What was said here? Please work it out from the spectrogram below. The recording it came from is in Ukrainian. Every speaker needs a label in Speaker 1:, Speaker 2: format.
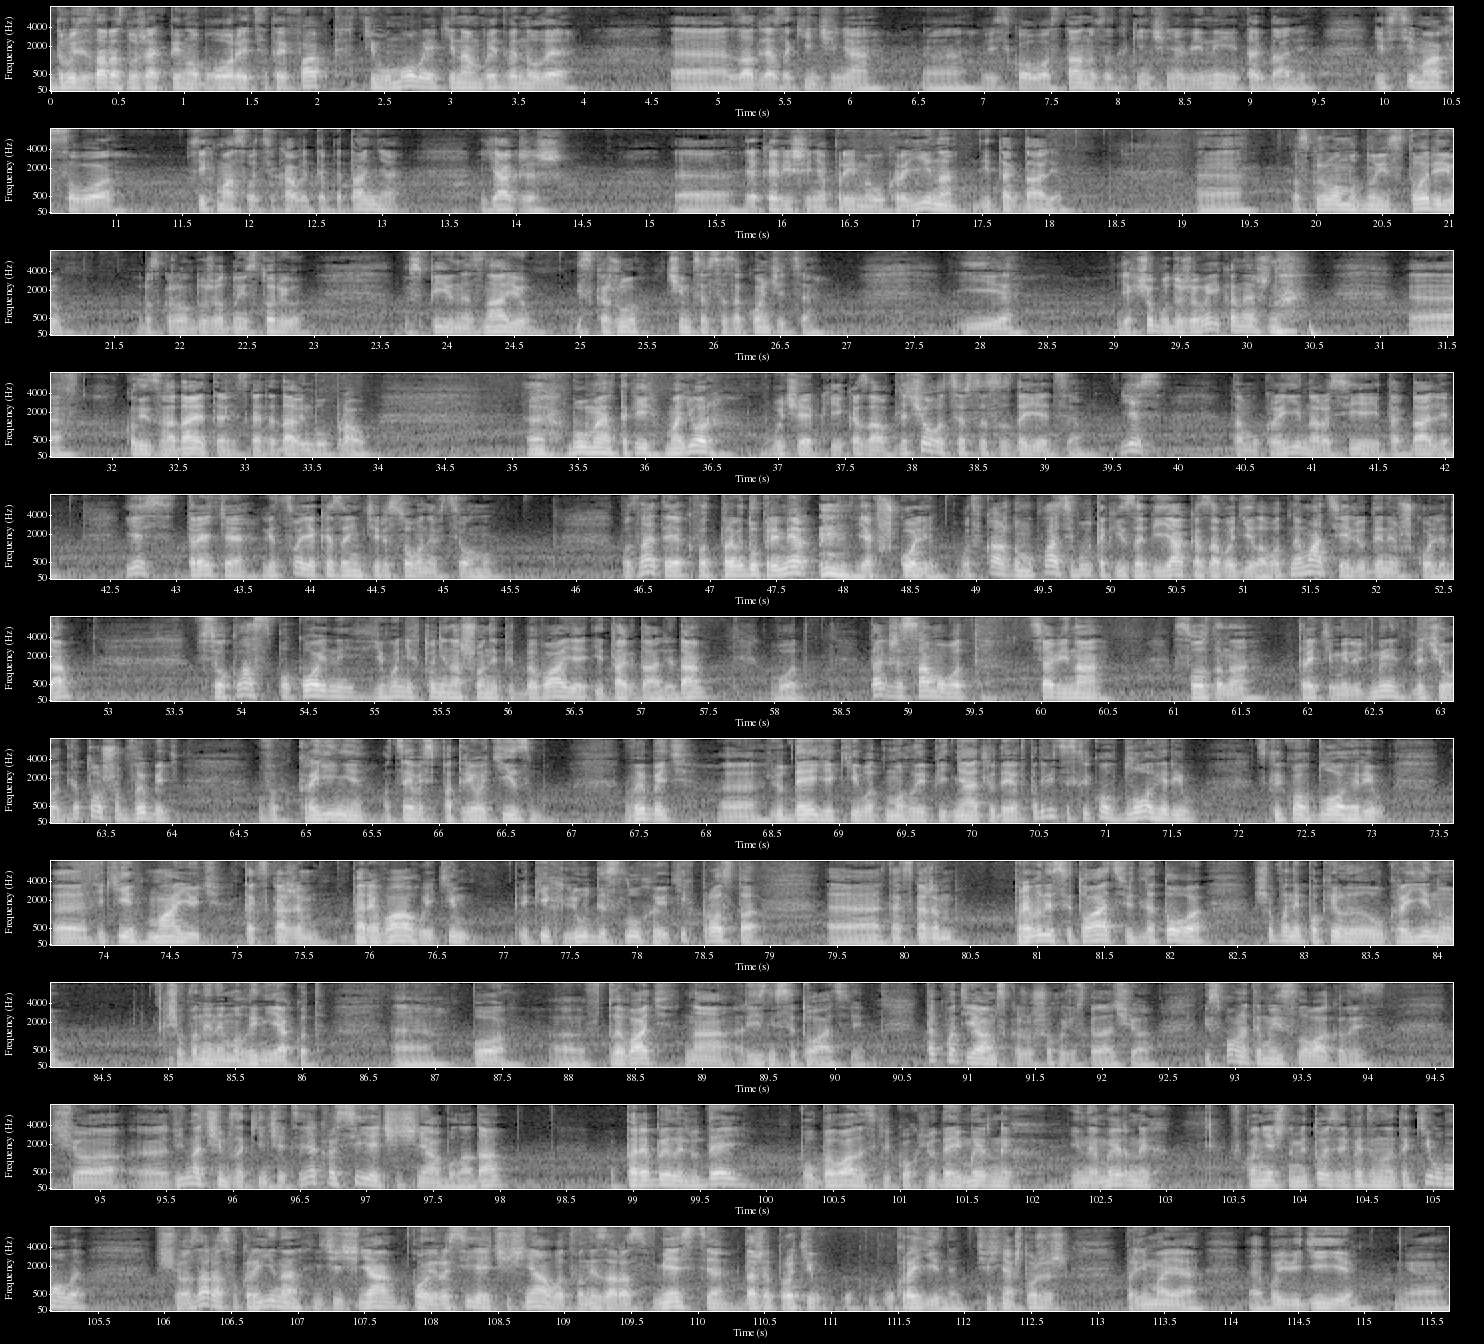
Speaker 1: Друзі, зараз дуже активно обговорюється той факт, ті умови, які нам видвинули е, задля закінчення е, військового стану, задля закінчення війни і так далі. І всі масово, всіх масово цікавить те питання, як же ж, е, яке рішення прийме Україна і так далі. Розкажу вам одну історію, розкажу вам дуже одну історію. Успію, не знаю, і скажу, чим це все закінчиться. І якщо буду живий, звісно, е, колись згадаєте і скажете, да, він був прав. Е, був у мене такий майор в учебці і казав, для чого це все создається. Є там Україна, Росія і так далі. Є третє ліцо, яке заінтересоване в цьому. От знаєте, як от приведу примір, як в школі. От в кожному класі був такий забіяка, заводіла. От нема цієї людини в школі, да? все, клас спокійний, його ніхто ні на що не підбиває і так далі. Да? Вот. Так же само от ця війна создана третіми людьми. Для чого? Для того, щоб вибити в країні оцей весь патріотизм, вибити е, людей, які от могли підняти людей. От подивіться, скількох блогерів, скількох блогерів, е, які мають, так скажем, перевагу, яким, яких люди слухають, їх просто, е, так скажем, привели ситуацію для того, щоб вони покинули Україну, щоб вони не могли ніяк от, е, по, впливати на різні ситуації. Так от я вам скажу, що хочу сказати, що і вспомните мої слова колись, що е, війна чим закінчиться? Як Росія і Чечня була, да? перебили людей, повбивали скількох людей, мирних і немирних. В конечному ітозі видвинули такі умови, що зараз Україна і Чечня, ой, Росія і Чечня, от вони зараз вместе, навіть проти України. Чечня ж теж приймає е, бойові дії е,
